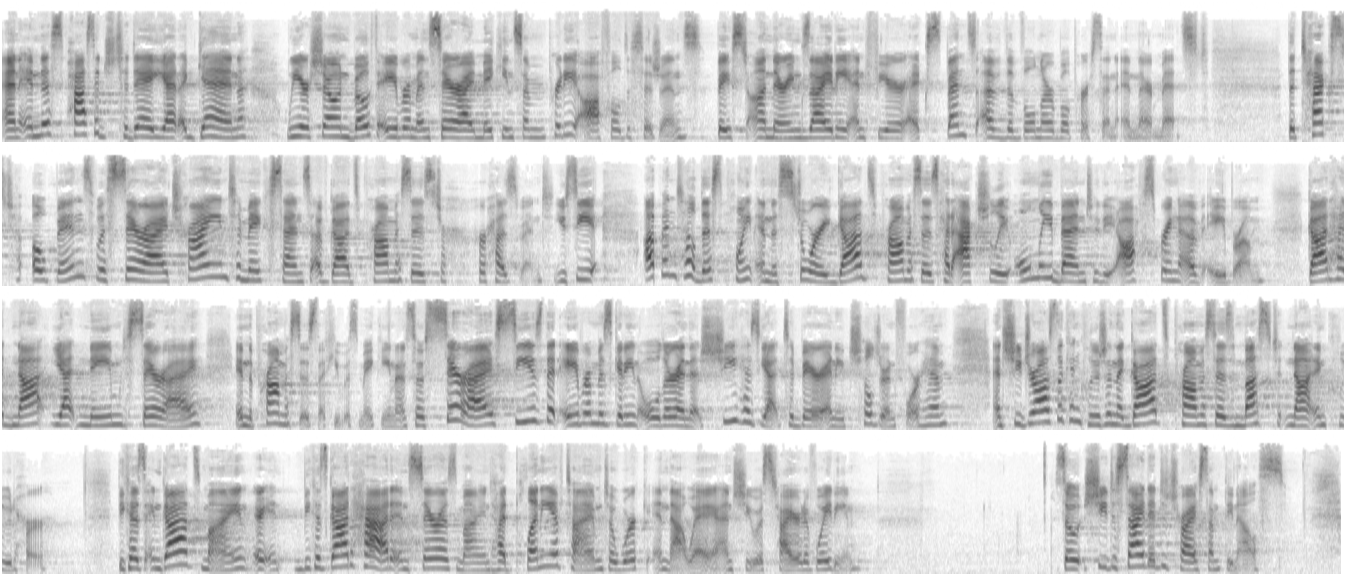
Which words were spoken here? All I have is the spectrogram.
And in this passage today, yet again, we are shown both Abram and Sarai making some pretty awful decisions based on their anxiety and fear expense of the vulnerable person in their midst. The text opens with Sarai trying to make sense of God's promises to her husband. You see, up until this point in the story, God's promises had actually only been to the offspring of Abram. God had not yet named Sarai in the promises that he was making. And so Sarai sees that Abram is getting older and that she has yet to bear any children for him. And she draws the conclusion that God's promises must not include her. Because in God's mind, er, because God had in Sarah's mind had plenty of time to work in that way, and she was tired of waiting. So she decided to try something else.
